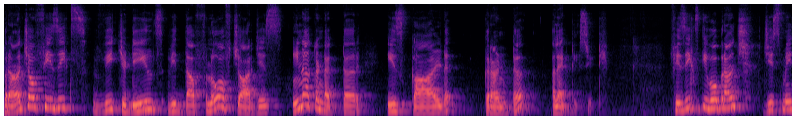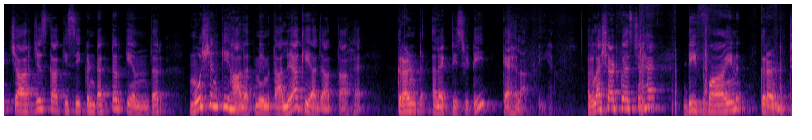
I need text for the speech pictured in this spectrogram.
branch of physics, which deals with the flow of charges in a conductor, is called current electricity. Physics की वो ब्रांच जिसमें चार्जेस का किसी कंडक्टर के अंदर मोशन की हालत में मुताल किया जाता है करंट इलेक्ट्रिसिटी कहलाती है। अगला शॉर्ट क्वेश्चन है डिफाइन करंट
